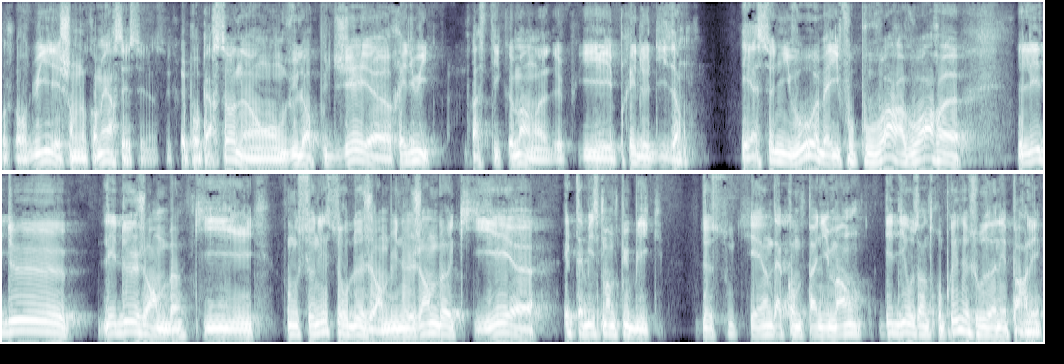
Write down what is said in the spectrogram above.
Aujourd'hui, les chambres de commerce, et c'est un secret pour personne, ont vu leur budget euh, réduit drastiquement depuis près de dix ans. Et à ce niveau, eh ben, il faut pouvoir avoir les deux jambes qui fonctionnaient sur deux jambes. Une jambe qui est établissement public de soutien, d'accompagnement dédié aux entreprises. Je vous en ai parlé.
